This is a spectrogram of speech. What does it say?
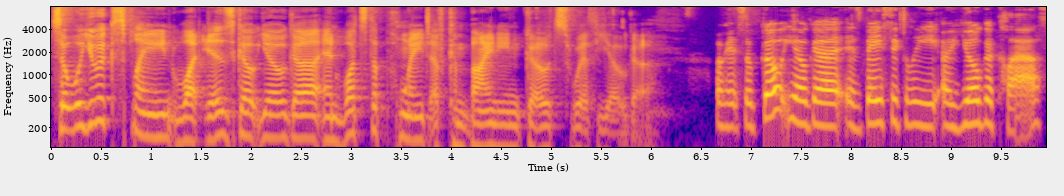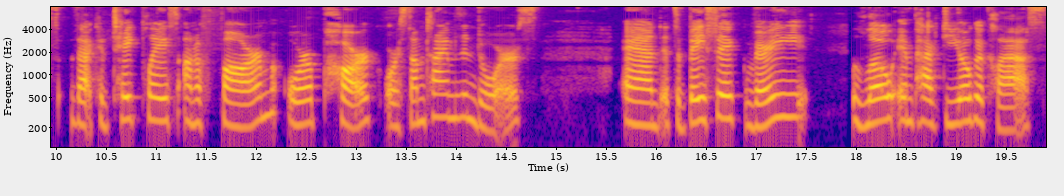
So, will you explain what is goat yoga and what's the point of combining goats with yoga? Okay, so goat yoga is basically a yoga class that could take place on a farm or a park or sometimes indoors. And it's a basic, very low impact yoga class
